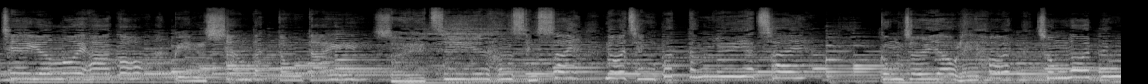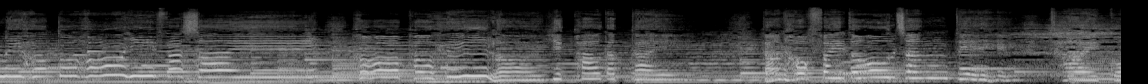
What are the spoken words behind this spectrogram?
这样爱下个，便伤不到底。谁自愿恨成世，爱情不等于一切。共聚又离开，从来并未学到可以发誓，可抱起来亦抛得低。但学费都真的太贵。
